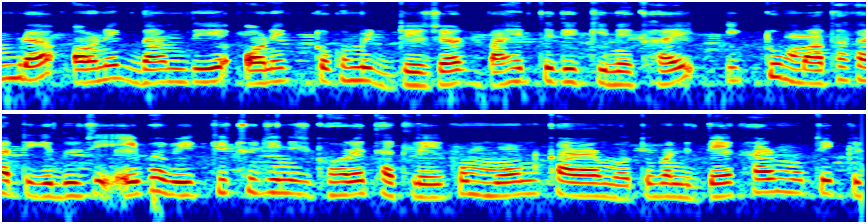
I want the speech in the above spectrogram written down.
আমরা অনেক দাম দিয়ে অনেক রকমের ডেজার্ট বাহির থেকে কিনে খাই। একটু মাথা খাটিয়ে দিই যে এইভাবে কিছু জিনিস ঘরে থাকলে এরকম মন কাড়ার মতো মানে দেখার মতো একটি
